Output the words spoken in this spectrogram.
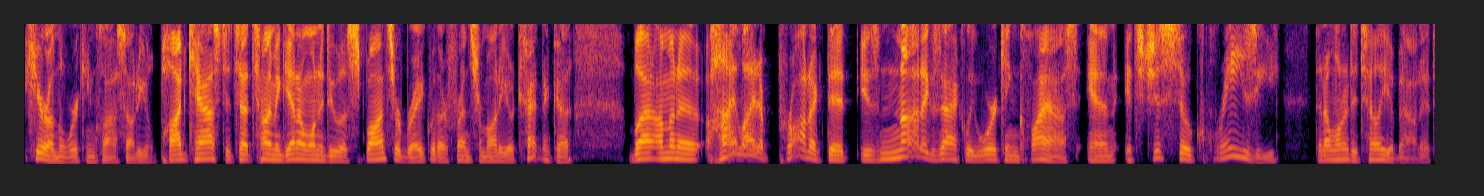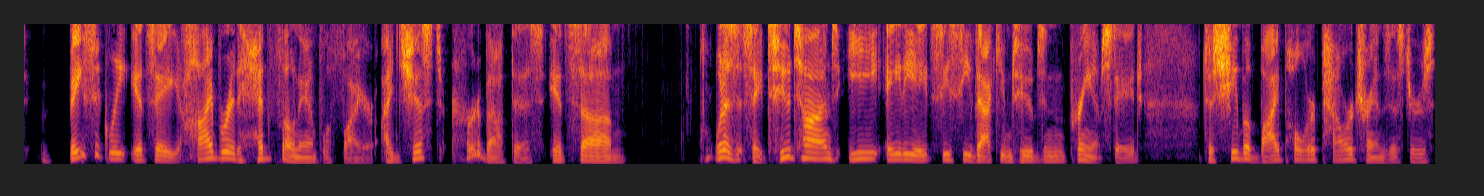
here on the Working Class Audio Podcast. It's that time again. I want to do a sponsor break with our friends from Audio Technica, but I'm going to highlight a product that is not exactly working class, and it's just so crazy that I wanted to tell you about it. Basically, it's a hybrid headphone amplifier. I just heard about this. It's um, what does it say? Two times E88cc vacuum tubes and preamp stage. Toshiba bipolar power transistors,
